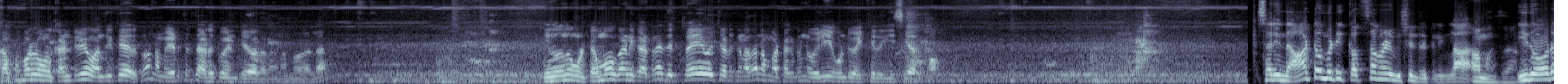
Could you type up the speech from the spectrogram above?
கப்பப்பல் உங்களுக்கு கண்டினியூ வந்துகிட்டே இருக்கும். நம்ம எடுத்துட்டு அடுக்க வேண்டிய வேலை தான் நம்ம வேலை. இது வந்து உங்களுக்கு டெமோகாண்டி காட்டுறேன். இது ட்ரே வச்சு எடுக்கினா தான் நம்ம டக்குன்னு வெளியே கொண்டு வைக்கிறது ஈஸியாக இருக்கும். சார் இந்த ஆட்டோமேட்டிக் கப் சாமனி மிஷின் இருக்கு இல்லைங்களா? ஆமாங்க சார். இதோட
